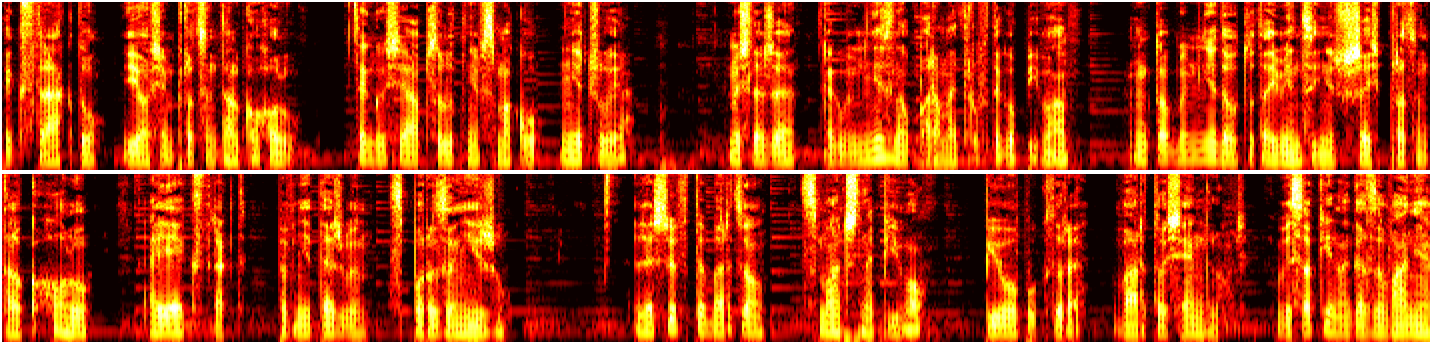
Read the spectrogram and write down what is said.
ekstraktu i 8% alkoholu. Tego się absolutnie w smaku nie czuję. Myślę, że jakbym nie znał parametrów tego piwa, to bym nie dał tutaj więcej niż 6% alkoholu, a jej ekstrakt pewnie też bym sporo zaniżył. Leszyw to bardzo smaczne piwo. Piwo, po które warto sięgnąć. Wysokie nagazowanie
